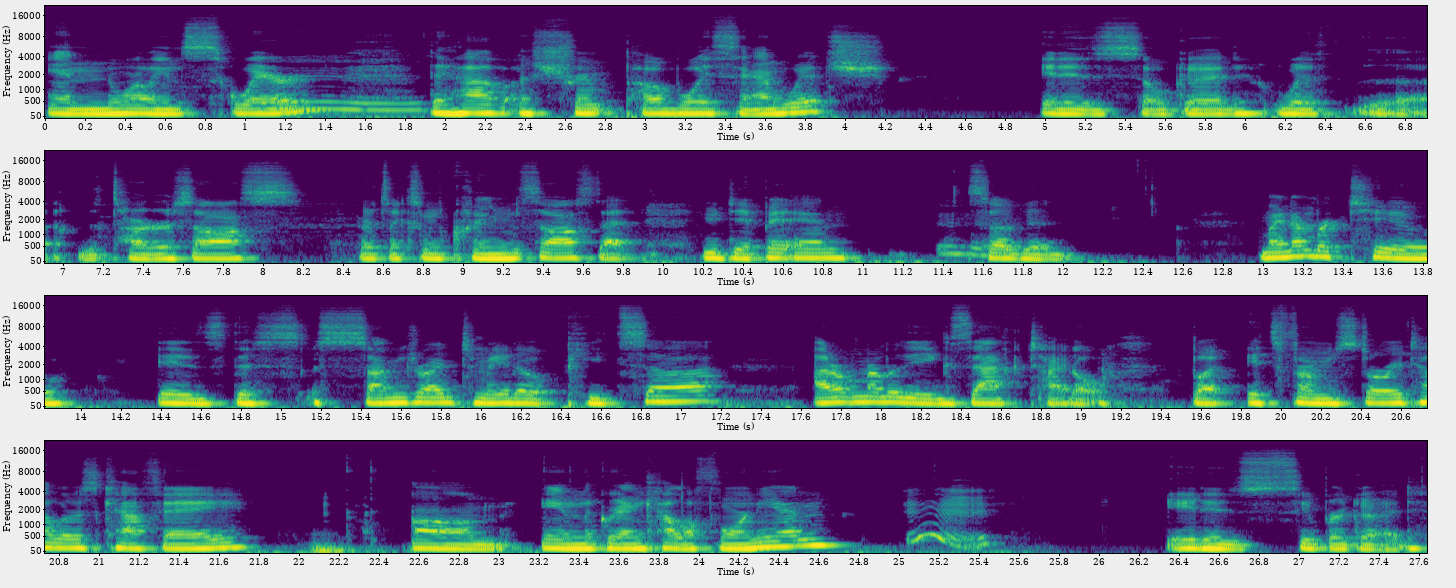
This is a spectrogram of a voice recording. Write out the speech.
in New Orleans Square. Mm. They have a shrimp po' boy sandwich. It is so good with the, the tartar sauce. Or it's like some cream sauce that you dip it in. Mhm. So good. My number two is this sun dried tomato pizza. I don't remember the exact title, but it's from Storytellers Cafe um, in the Grand Californian. Mm. It is super good.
